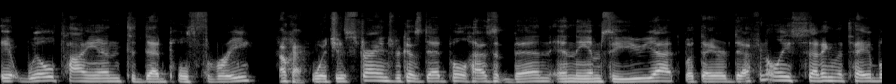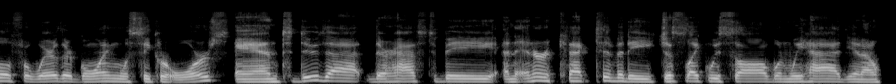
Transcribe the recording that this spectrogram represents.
it will tie in to Deadpool 3 Okay. Which is strange because Deadpool hasn't been in the MCU yet, but they are definitely setting the table for where they're going with Secret Wars. And to do that, there has to be an interconnectivity, just like we saw when we had, you know,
